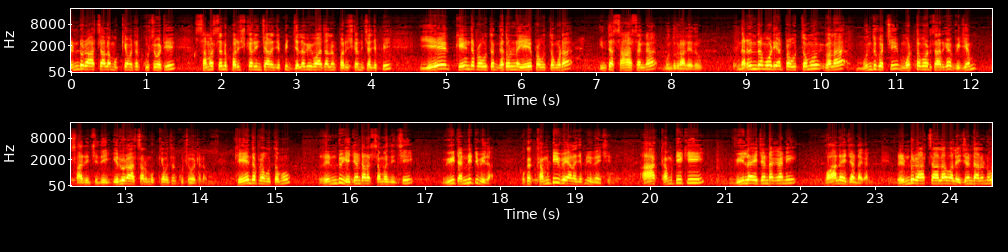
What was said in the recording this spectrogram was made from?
రెండు రాష్ట్రాల ముఖ్యమంత్రులు కూర్చోబెట్టి సమస్యను పరిష్కరించాలని చెప్పి జల వివాదాలను పరిష్కరించాలని చెప్పి ఏ కేంద్ర ప్రభుత్వం గతంలో ఏ ప్రభుత్వం కూడా ఇంత సాహసంగా ముందుకు రాలేదు. నరేంద్ర మోడీ గారి ప్రభుత్వము ఇవాళ ముందుకొచ్చి మొట్టమొదటిసారిగా విజయం సాధించింది. ఇరు రాష్ట్రాల ముఖ్యమంత్రులు కూర్చోబెట్టడం. కేంద్ర ప్రభుత్వము రెండు ఎజెండాలకు సంబంధించి వీటన్నిటి మీద ఒక కమిటీ వేయాలని చెప్పి నిర్ణయించింది. ఆ కమిటీకి వీళ్ళ ఎజెండా కానీ వాళ్ళ ఎజెండా కానీ రెండు రాష్ట్రాల వాళ్ళ ఎజెండాలను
